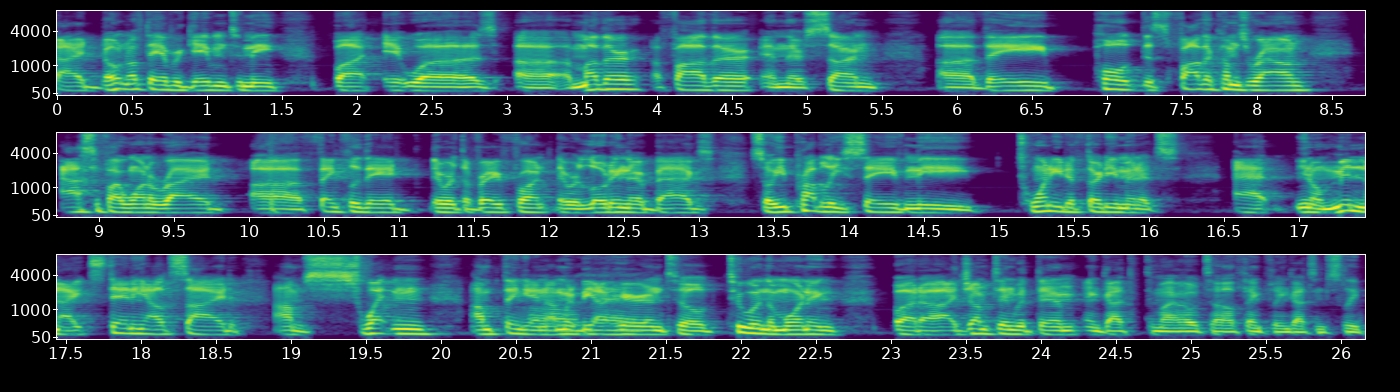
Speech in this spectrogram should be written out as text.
I don't know if they ever gave them to me, but it was uh, a mother, a father, and their son. Uh, they pulled. This father comes around, asks if I want to ride. Uh, thankfully, they had, they were at the very front. They were loading their bags, so he probably saved me twenty to thirty minutes at you know midnight standing outside i'm sweating i'm thinking i'm gonna be out here until two in the morning but uh, i jumped in with them and got to my hotel thankfully and got some sleep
